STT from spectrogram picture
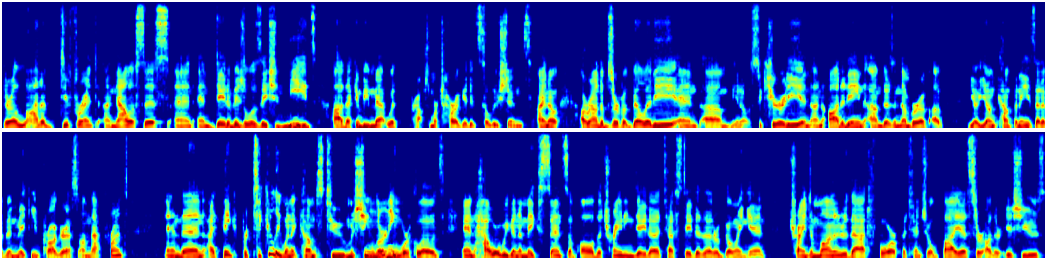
there are a lot of different analysis and, and data visualization needs uh, that can be met with perhaps more targeted solutions. I know around observability and um, you know security and, and auditing, um, there's a number of, of you know, young companies that have been making progress on that front. And then I think, particularly when it comes to machine learning workloads and how are we going to make sense of all the training data, test data that are going in, trying to monitor that for potential bias or other issues.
